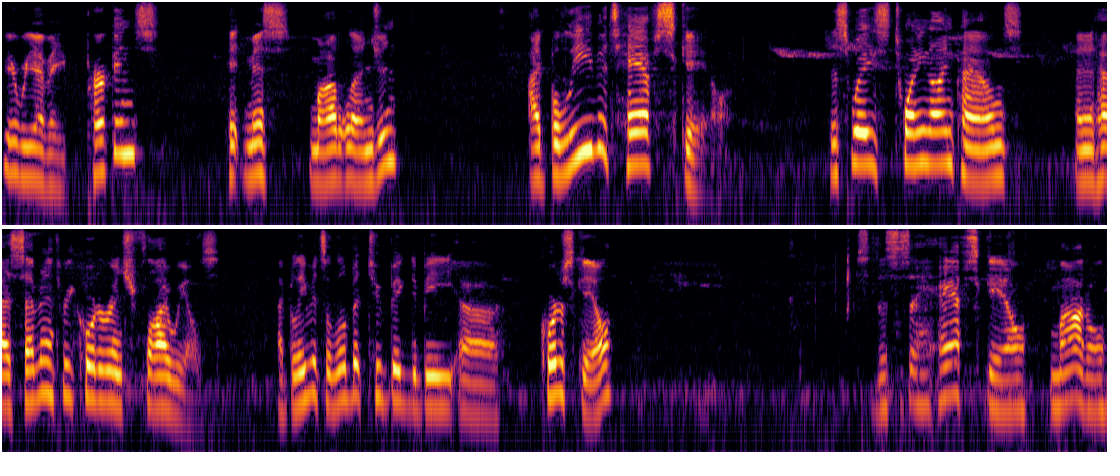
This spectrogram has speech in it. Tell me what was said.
Here we have a Perkins Hit Miss model engine. I believe it's half scale. This weighs 29 pounds and it has seven and three quarter inch flywheels. I believe it's a little bit too big to be uh, quarter scale. So this is a half scale model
